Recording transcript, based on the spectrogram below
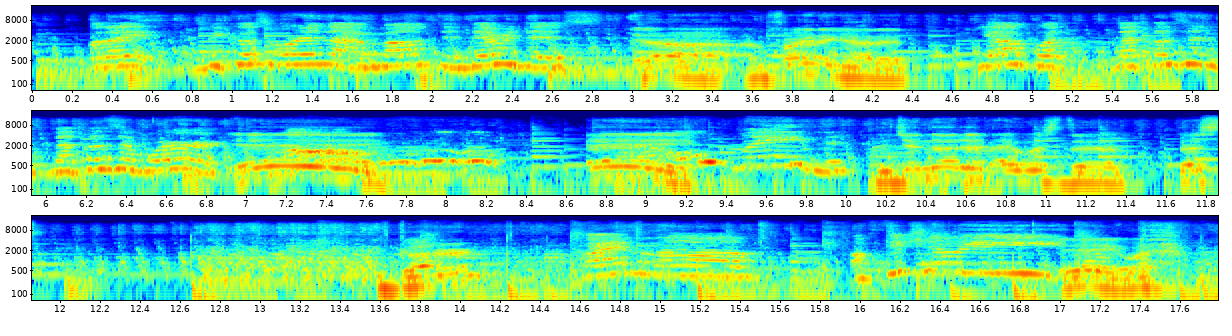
But I because we're in that mountain. There it is. Yeah, I'm fighting at it. Yeah, but that doesn't that doesn't work. Yay! Oh, Hey, oh did you know that I was the best gunner? I'm uh officially. Hey, what?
